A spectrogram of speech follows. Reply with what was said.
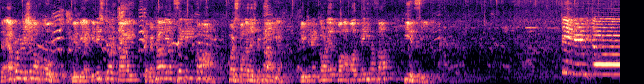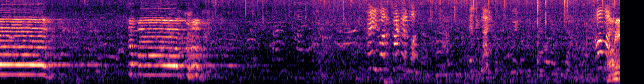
the affirmation of oath will be administered by the battalion second in command, First Bangladesh Battalion, Lieutenant Colonel Mohammad Mehdi Hassan, PSC. আমি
